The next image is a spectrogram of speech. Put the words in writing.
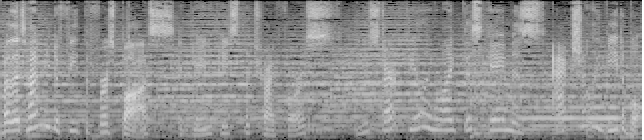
By the time you defeat the first boss and gain a piece of the Triforce, you start feeling like this game is actually beatable.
